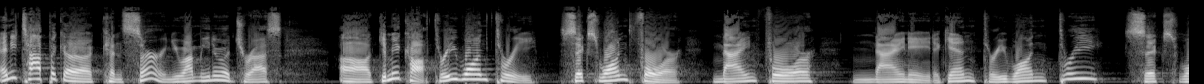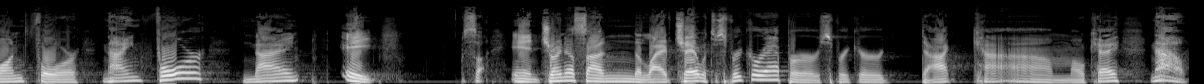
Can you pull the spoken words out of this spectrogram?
any topic of concern you want me to address. Uh, give me a call, 313 614 9498. Again, 313 614 9498. So, and join us on the live chat with the Spreaker app or Spreaker.com. Okay. Now,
